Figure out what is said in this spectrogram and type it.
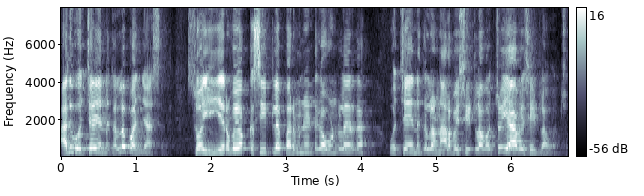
అది వచ్చే ఎన్నికల్లో పనిచేస్తుంది. సో ఈ ఇరవై ఒక్క సీట్లే పర్మనెంట్గా ఉండలేరుగా. వచ్చే ఎన్నికల్లో నలభై సీట్లు అవ్వచ్చు యాభై సీట్లు అవ్వచ్చు.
